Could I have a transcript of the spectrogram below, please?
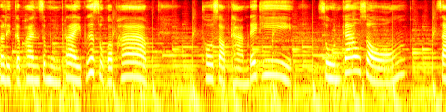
ผลิตภัณฑ์สมุนไพรเพื่อสุขภาพ โทรสอบถามได้ที่ 092 336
